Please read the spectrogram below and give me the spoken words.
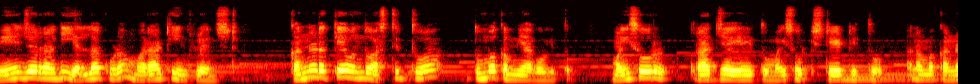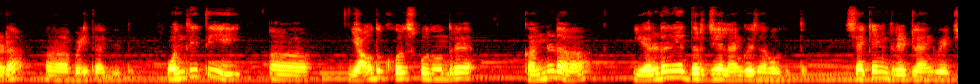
ಮೇಜರ್ ಆಗಿ ಎಲ್ಲ ಕೂಡ ಮರಾಠಿ ಇನ್ಫ್ಲೂಯೆನ್ಸ್ಡ್ ಕನ್ನಡಕ್ಕೆ ಒಂದು ಅಸ್ತಿತ್ವ ತುಂಬ ಕಮ್ಮಿ ಆಗೋಗಿತ್ತು. ಮೈಸೂರು ರಾಜ್ಯ ಏನಿತ್ತು, ಮೈಸೂರು ಸ್ಟೇಟ್ ಇತ್ತು, ನಮ್ಮ ಕನ್ನಡ ಬೆಳೀತಾ ಇದ್ದಿತ್ತು ಒಂದು ರೀತಿ ಯಾವುದಕ್ಕೆ ಹೋಲಿಸ್ಬೋದು ಅಂದರೆ ಕನ್ನಡ ಎರಡನೇ ದರ್ಜೆ ಲ್ಯಾಂಗ್ವೇಜ್ ಆಗೋಗಿತ್ತು. Second grade language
